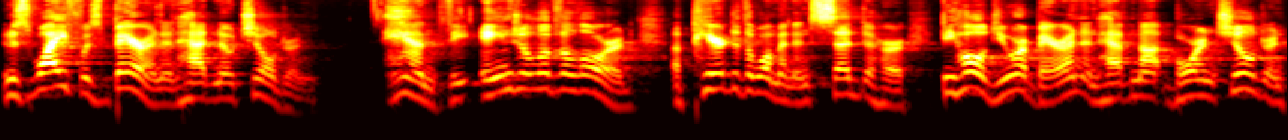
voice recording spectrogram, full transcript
And his wife was barren and had no children. And the angel of the Lord appeared to the woman and said to her, Behold, you are barren and have not borne children,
